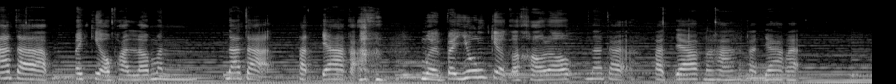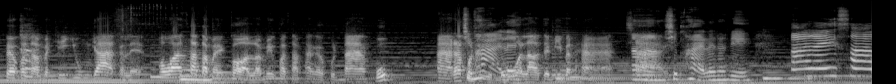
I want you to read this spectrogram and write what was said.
น่าจะไปเกี่ยวพันแล้วมันน่าจะ ตัดยากอะเหมือนไปยุ่งเกี่ยวกับเขาแล้ว น่าจะตัดยากนะคะ ตัดยากแล้วเพื่อความสัมพันธ์ที่ยุ่งยากกันแหละ เพราะว่าถ้าอืมสมัยก่อนเรามีความสัมพันธ์กับคุณนางปุ๊บ อ่า ถ้าคนอื่นชิบหายเลยรู้ว่าเราจะมีปัญหา ใช่อ่าชิบหายเลยทันทีก็ได้สร้าง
